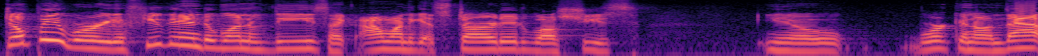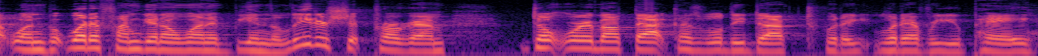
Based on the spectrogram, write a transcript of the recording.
Don't be worried if you get into one of these like i want to get started while she's you know working on that one but what if i'm going to want to be in the leadership program? Don't worry about that because we'll deduct whatever you pay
